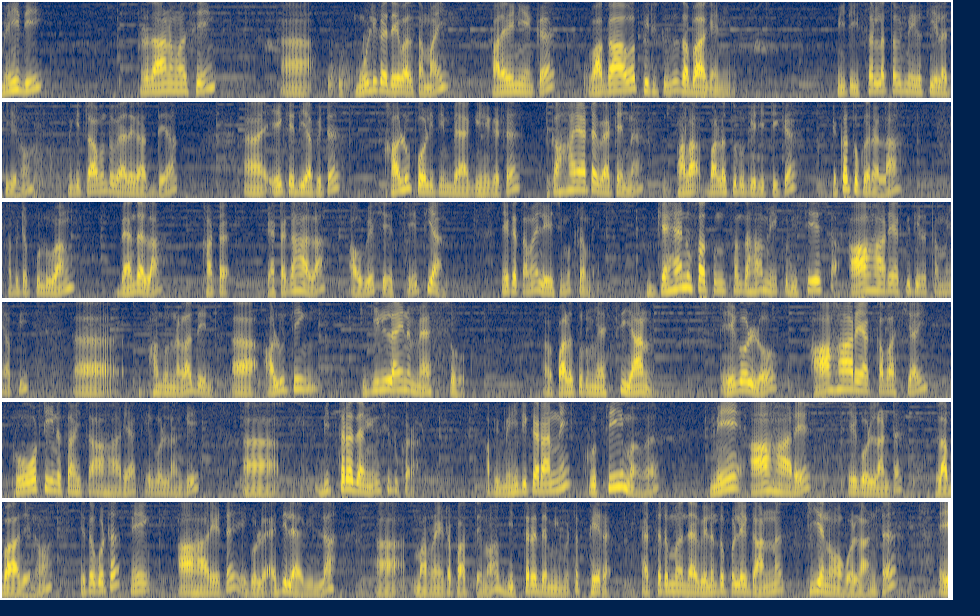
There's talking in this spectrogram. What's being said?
මෙහිදී ප්‍රධාන වශයෙන් මූලික දේවල් තමයි පළවෙනි එක වගාව පිරිසුදු තබා ගැනීම. මීට ඉස්සල්ලත් අපි මේක කියලා තියෙනවා. මේක ඉතාමත් වැදගත් දෙයක්. ඒකෙදී අපිට කළු පොලිතින් බෑග් එකකට ගහ යට වැටෙන බලතුරු ගෙඩි ටික එකතු කරලා අපිට පුළුවන් බැඳලා කට ගැට ගහලා අව්‍ය ක්ෂේත්‍රයේ තියන්න. ඒක තමයි ලේසිම ක්‍රමය. ගැහැණු සතුන් සඳහා මේක විශේෂ ආහාරයක් විදිහට තමයි අපි හඳුන්වලා දෙන්නේ. අලුතින් ඉගිල්ලයින මැස්සෝ පළතුරු මැස්සියන් ඒගොල්ලෝ ආහාරයක් අවශ්‍යයි ප්‍රෝටීන සහිත ආහාරයක් ඒගොල්ලන්ගේ බිත්තර දැමීම සිදු කරන්න. අපි මෙහිදි කරන්නේ කෘතිීමව මේ ආහාරය ඒගොල්ලන්ට ලබා දෙනවා. එතකොට මේ ආහාරයට ඒගොල්ලො ඇදිල ඇවිල්ලා මරණයට පත්වෙනවා බිත්තර දැමීමට පෙර. ඇතරම දැ වෙළඳ පොලේ ගන්න තියනෝගොල්ලන්ට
